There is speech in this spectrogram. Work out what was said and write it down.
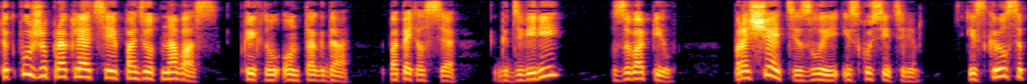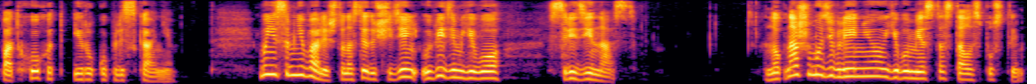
«Так пусть же проклятие падет на вас!» — крикнул он тогда. Попятился к двери, завопил. «Прощайте, злые искусители!» и скрылся под хохот и рукоплескание. Мы не сомневались, что на следующий день увидим его среди нас. Но, к нашему удивлению, его место осталось пустым.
